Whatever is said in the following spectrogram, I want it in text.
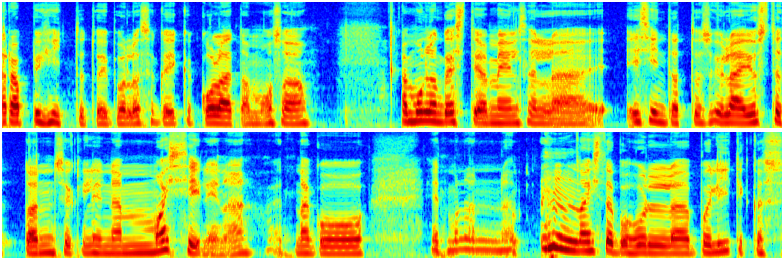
ära pühitud võib-olla see kõige koledam osa. aga mul on ka hästi hea meel selle esindatuse üle just, et ta on selline massiline, et nagu, et mul on naiste puhul poliitikas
